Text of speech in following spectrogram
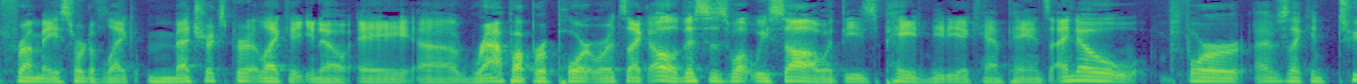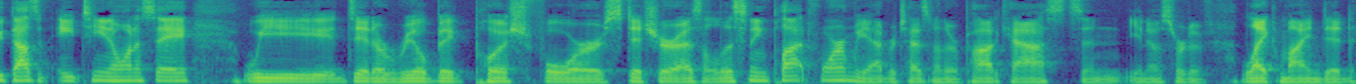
from a sort of like metrics, like a, you know a uh, wrap up report where it's like, oh, this is what we saw with these paid media campaigns. I know for I was like in 2018, I want to say we did a real big push for Stitcher as a listening platform. We advertised on other podcasts and you know sort of like minded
